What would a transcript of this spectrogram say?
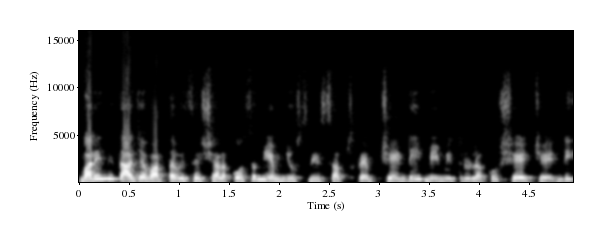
మరిన్ని తాజా వార్తా విశేషాల కోసం ఎం న్యూస్ని సబ్స్క్రైబ్ చేయండి మీ మిత్రులకు షేర్ చేయండి.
